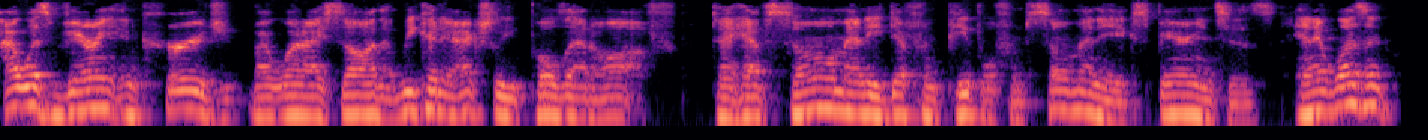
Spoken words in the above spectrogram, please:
I was very encouraged by what I saw that we could actually pull that off to have so many different people from so many experiences. And it wasn't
